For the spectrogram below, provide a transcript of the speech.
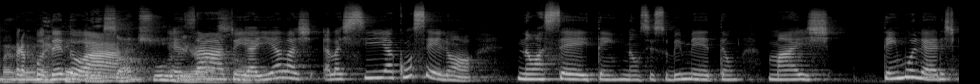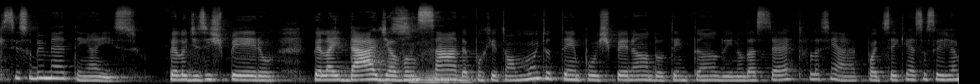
para é poder doar. Absurda Exato. E aí elas elas se aconselham, ó não aceitem, não se submetam, mas tem mulheres que se submetem a isso. Pelo desespero, pela idade avançada, Sim. porque estão há muito tempo esperando ou tentando e não dá certo, fala assim: ah, pode ser que essa seja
